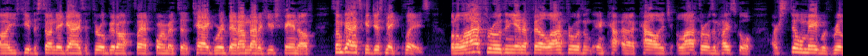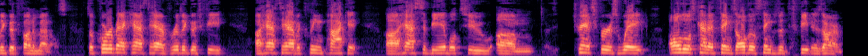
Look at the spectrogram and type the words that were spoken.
uh, you see the Sunday guys that throw good off platform. It's a tag word that I'm not a huge fan of. Some guys can just make plays, but a lot of throws in the NFL, a lot of throws in, in uh, college, a lot of throws in high school are still made with really good fundamentals. So quarterback has to have really good feet, uh, has to have a clean pocket, uh, has to be able to um, transfer his weight, all those kind of things, all those things with the feet and his arm.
